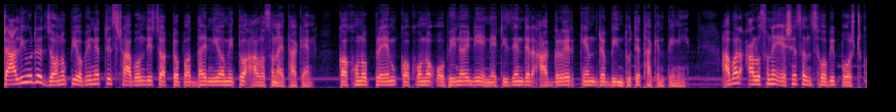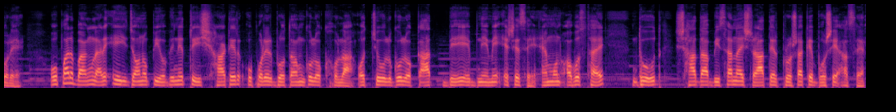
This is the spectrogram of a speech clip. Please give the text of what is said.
টালিউডের জনপ্রিয় অভিনেত্রী শ্রাবন্তী চট্টোপাধ্যায় নিয়মিত আলোচনায় থাকেন। কখনো প্রেম, কখনো অভিনয় নিয়ে নেটিজেনদের আগ্রহের কেন্দ্রবিন্দুতে থাকেন তিনি। আবার আলোচনায় এসেছেন ছবি পোস্ট করে। ওপার বাংলার এই জনপ্রিয় অভিনেত্রী শার্টের উপরের বোতামগুলো খোলা ও চুলগুলো কাত বেয়ে নেমে এসেছে। এমন অবস্থায় দুধ সাদা বিছানায় রাতের পোশাকে বসে আছেন।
